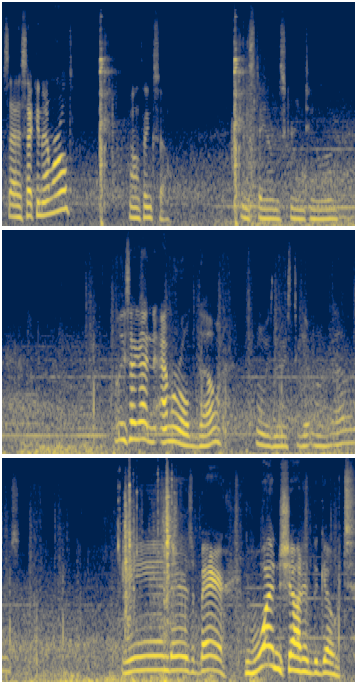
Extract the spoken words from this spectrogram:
Is that a second emerald? I don't think so. Didn't stay on the screen too long. At least I got an emerald though. Always nice to get one of those. And there's a bear. One-shotted the goat.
